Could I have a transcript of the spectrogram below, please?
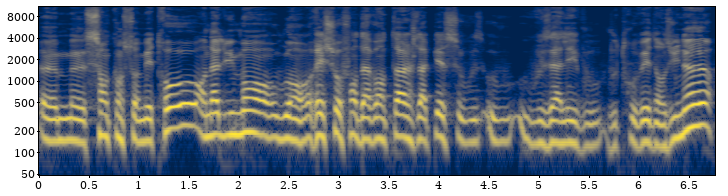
euh, sans consommer trop, en allumant ou en réchauffant davantage la pièce où vous, vous allez vous, vous, trouver dans une heure.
